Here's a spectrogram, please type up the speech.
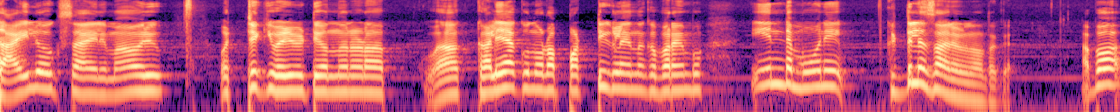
ഡയലോഗ്സ് ആയാലും ആ ഒരു ഒറ്റയ്ക്ക് വഴിവെട്ടി ഒന്നിനോട് കളിയാക്കുന്നോടാ പട്ടികളെ എന്നൊക്കെ പറയുമ്പോൾ എന്റെ മോനെ കിഡിലെ സാധനമായിരുന്നു അതൊക്കെ. അപ്പോൾ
